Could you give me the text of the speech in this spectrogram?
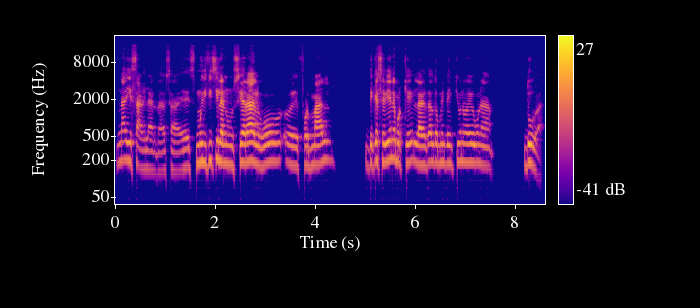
nadie sabe la verdad. O sea, es muy difícil anunciar algo eh, formal de qué se viene porque la verdad el 2021 es una duda.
